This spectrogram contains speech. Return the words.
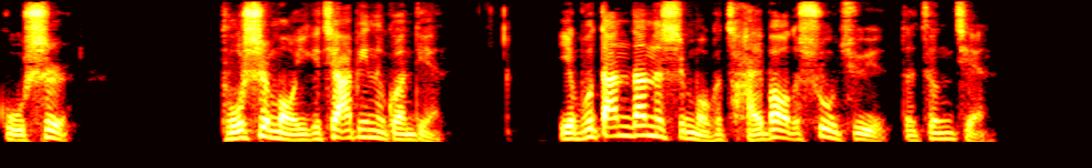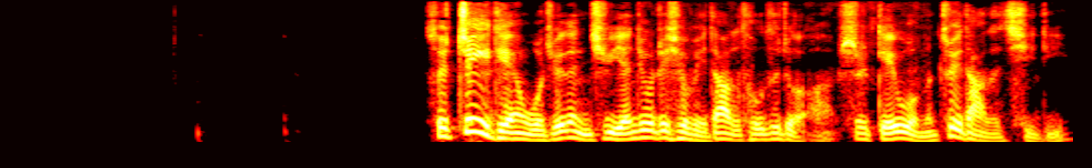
股市，不是某一个嘉宾的观点，也不单单的是某个财报的数据的增减。所以这一点，我觉得你去研究这些伟大的投资者啊，是给我们最大的启迪。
